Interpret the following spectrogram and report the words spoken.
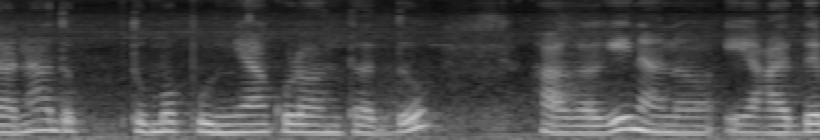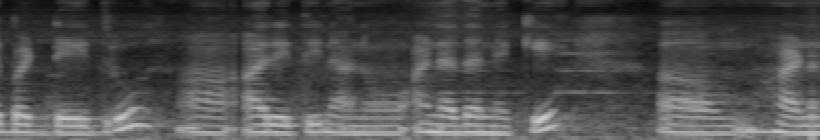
ದಾನ ಅದು ತುಂಬ ಪುಣ್ಯ ಕೊಡೋ ಅಂಥದ್ದು ಹಾಗಾಗಿ ನಾನು ಯಾವುದೇ ಬಡ್ಡೆ ಇದ್ದರೂ ಆ ರೀತಿ ನಾನು ಅನ್ನದಾನಕ್ಕೆ ಹಣ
